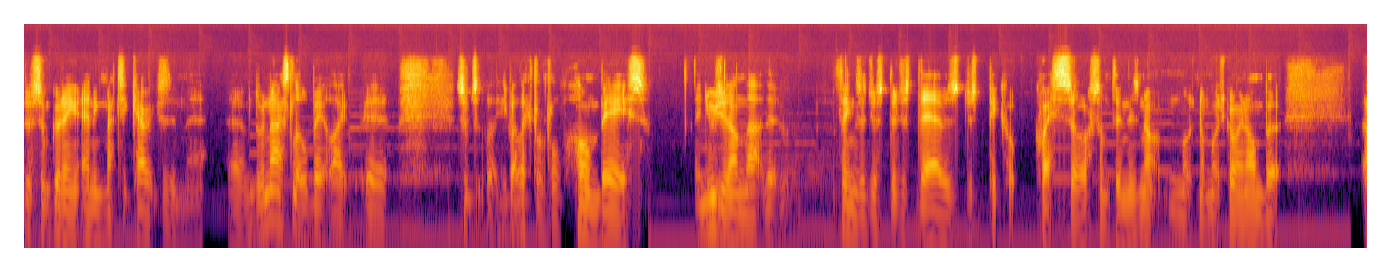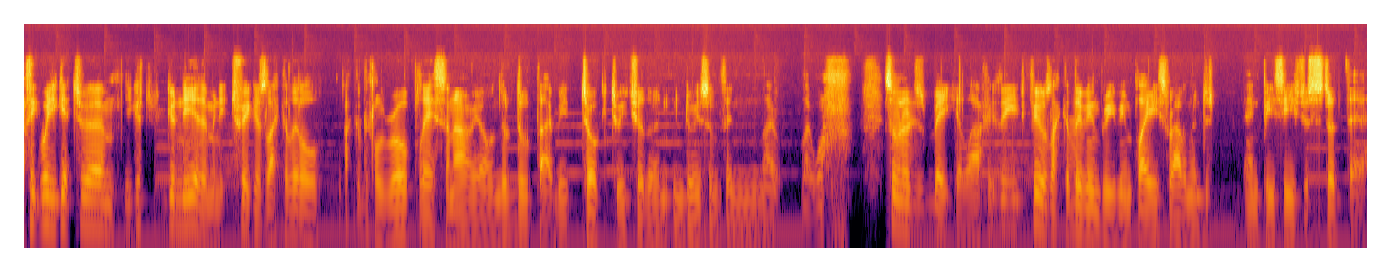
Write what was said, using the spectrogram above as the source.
there's some good enigmatic characters in there. Um, they're a nice little bit like, uh, so you've got like a little home base, and usually on that, the, things are just they're just there as just pick up quests or something. There's not much not much going on, but I think when you get to um, you get go near them and it triggers like a little like a little role play scenario, and they'll, they'll like be talking to each other and, and doing something like like one, someone will just make you laugh. It, it feels like a living, breathing place rather than just NPCs just stood there.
